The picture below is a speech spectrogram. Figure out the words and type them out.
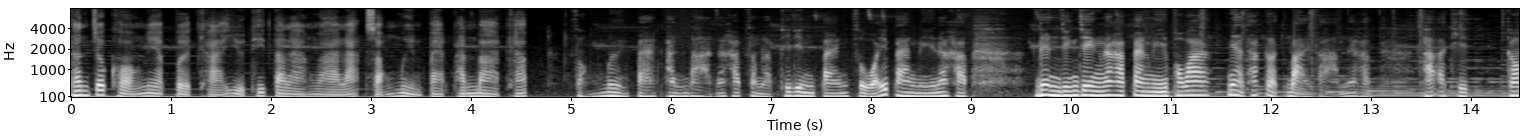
ท่านเจ้าของเนี่ยเปิดขายอยู่ที่ตารางวาละ 28,000 บาทครับ 28,000 บาทนะครับสำหรับที่ดินแปลงสวยแปลงนี้นะครับเด่นจริงๆนะครับแปลงนี้เพราะว่าเนี่ยถ้าเกิดบ่ายสามเนี่ยครับพระอาทิตย์ก็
